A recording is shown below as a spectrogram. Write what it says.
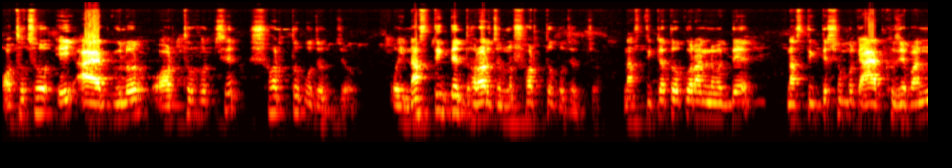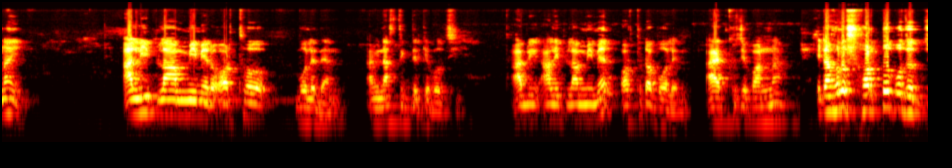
অথচ এই আয়াতগুলোর অর্থ হচ্ছে শর্ত প্রযোজ্য। ওই নাস্তিকদের ধরার জন্য শর্ত প্রযোজ্য। নাস্তিকরা তো কোরআনের মধ্যে নাস্তিকদের সম্পর্কে আয়াত খুঁজে পান নাই। আলিফ লাম মিমের অর্থ বলে দেন। আমি নাস্তিকদেরকে বলছি আপনি আলিফ লাম মিমের অর্থটা বলেন, আয়াত খুঁজে পান না। এটা হলো শর্ত প্রযোজ্য।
